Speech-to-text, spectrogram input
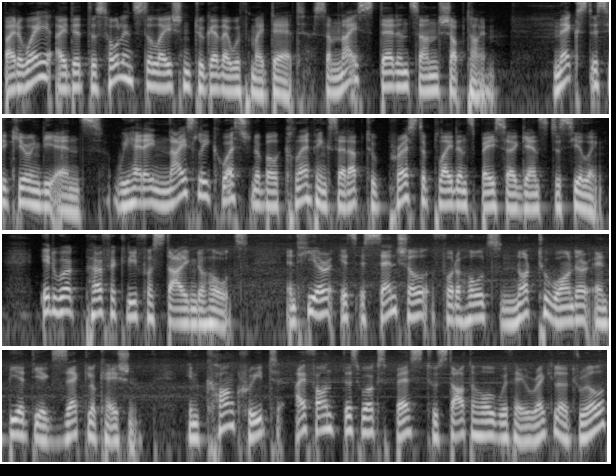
By the way, I did this whole installation together with my dad, some nice dad and son shop time. Next is securing the ends. We had a nicely questionable clamping setup to press the plate and spacer against the ceiling. It worked perfectly for starting the holes. And here it's essential for the holes not to wander and be at the exact location. In concrete, I found this works best to start the hole with a regular drill,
